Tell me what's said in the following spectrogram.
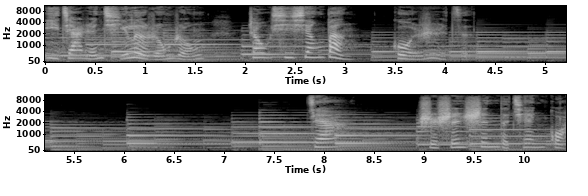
一家人其乐融融，朝夕相伴过日子。家，是深深的牵挂。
